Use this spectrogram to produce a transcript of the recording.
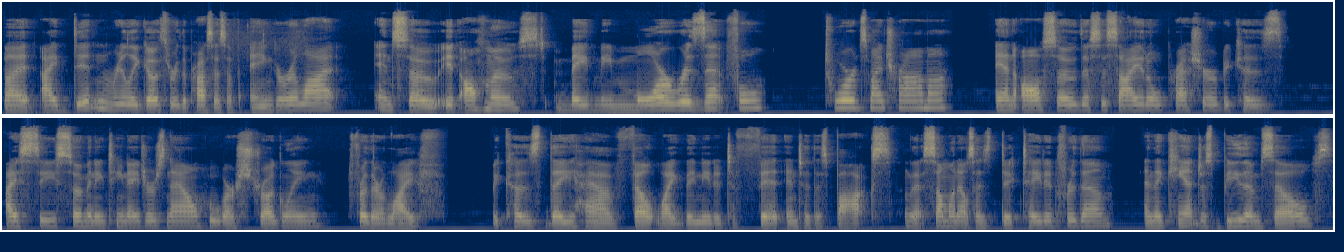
But I didn't really go through the process of anger a lot. And so it almost made me more resentful towards my trauma and also the societal pressure because I see so many teenagers now who are struggling for their life because they have felt like they needed to fit into this box that someone else has dictated for them and they can't just be themselves.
